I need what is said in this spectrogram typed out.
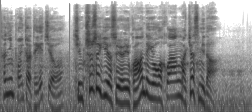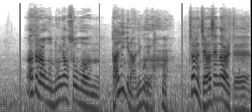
터닝 포인트가 되겠죠 지금 추석이었어요. 이 광안대교가 꽉 막혔습니다. 아들하고 운동 약속은 달리기는 아니고요. 저는 제가 생각할 때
